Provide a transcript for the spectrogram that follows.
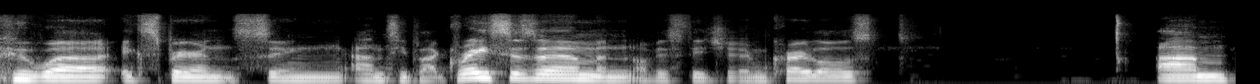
who were experiencing anti-black racism and obviously Jim Crow laws. Um,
